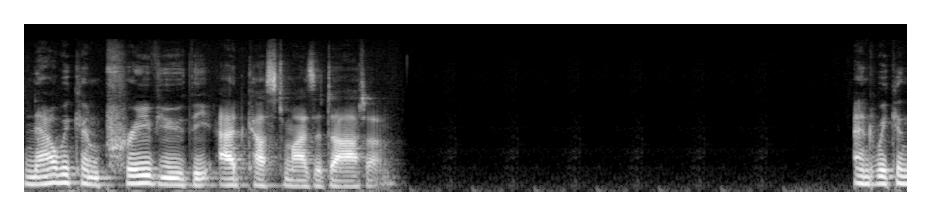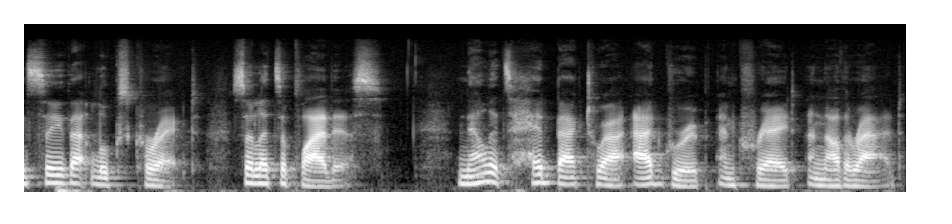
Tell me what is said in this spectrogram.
Now we can preview the Ad Customizer data. and we can see that looks correct. So let's apply this. Now let's head back to our ad group and create another ad.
